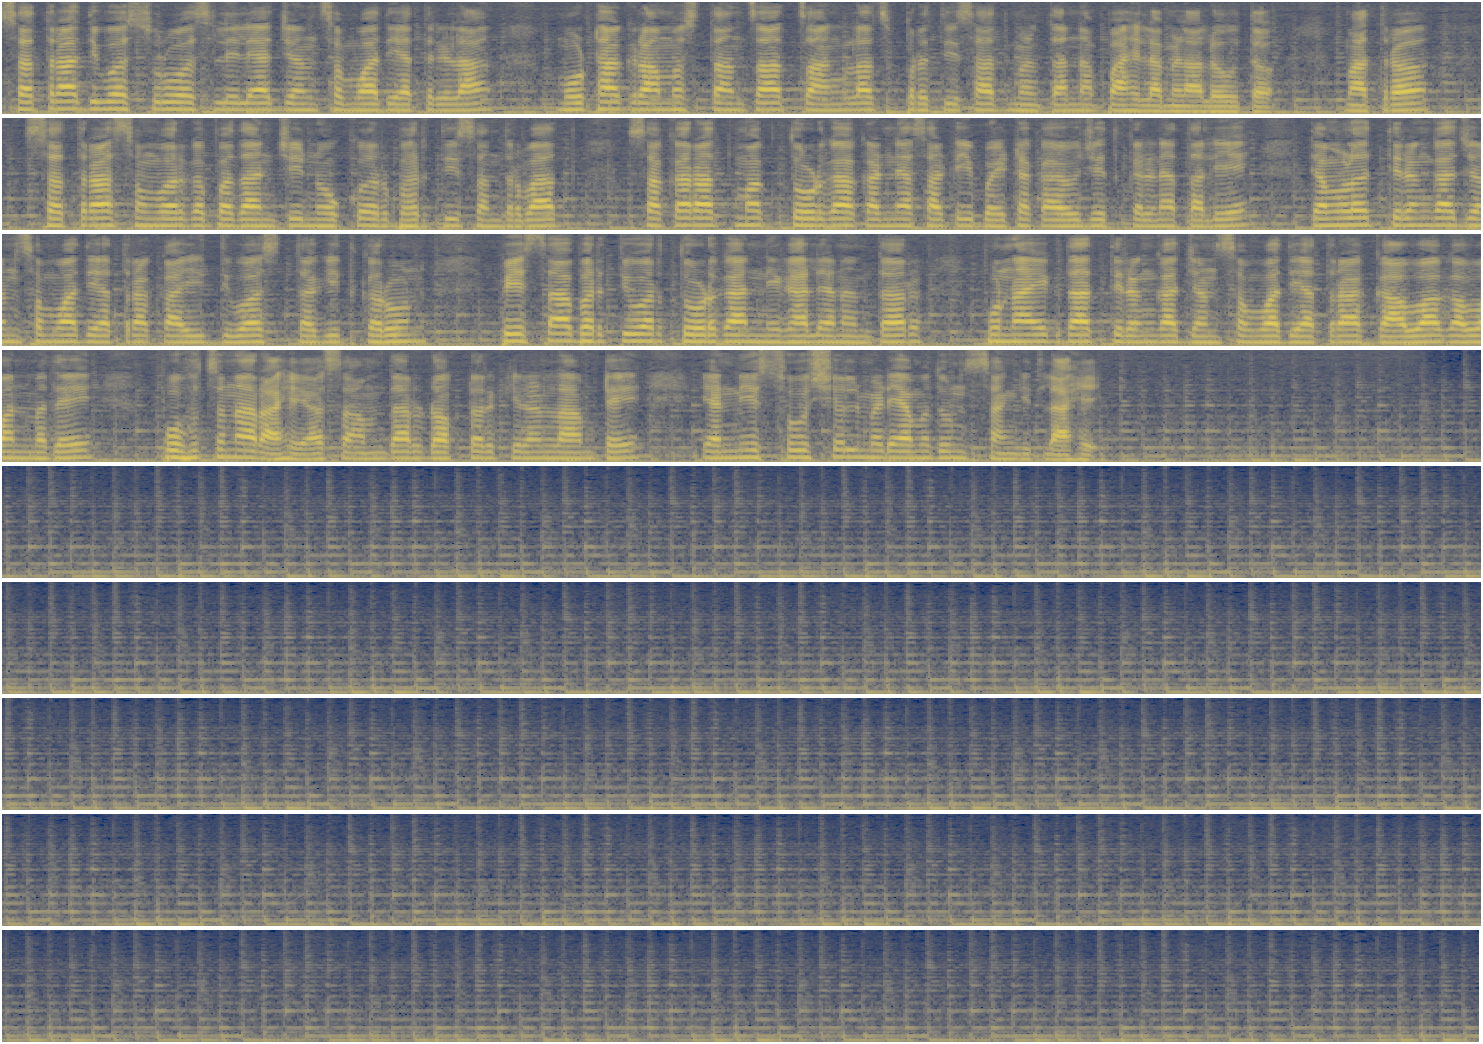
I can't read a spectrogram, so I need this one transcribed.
सतरा दिवस सुरू असलेल्या जनसंवाद यात्रेला मोठा ग्रामस्थांचा चांगलाच प्रतिसाद मिळताना पाहायला मिळालं होतं. मात्र सतरा संवर्ग पदांची नोकर भरती संदर्भात सकारात्मक तोडगा काढण्यासाठी बैठक आयोजित करण्यात आली आहे. त्यामुळं तिरंगा जनसंवाद यात्रा काही दिवस स्थगित करून पेसा भरतीवर तोडगा निघाल्यानंतर पुन्हा एकदा तिरंगा जनसंवाद यात्रा गावागावांमध्ये पोहोचणार आहे असं आमदार डॉक्टर किरण लामटे यांनी सोशल मीडियामधून सांगितलं आहे.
